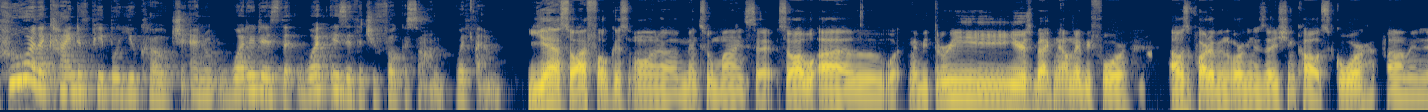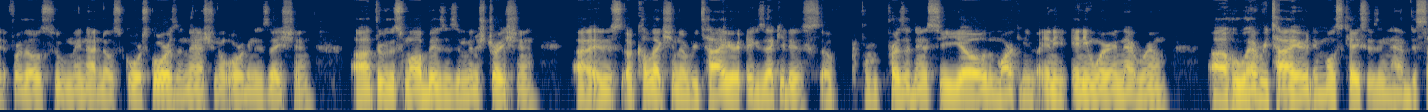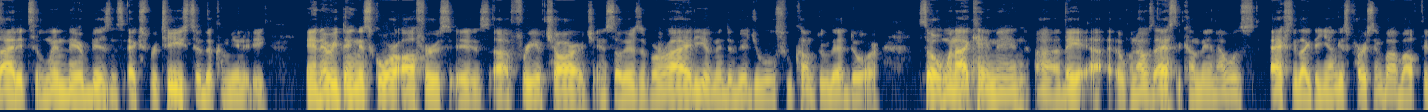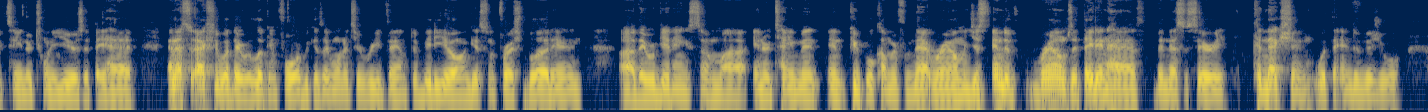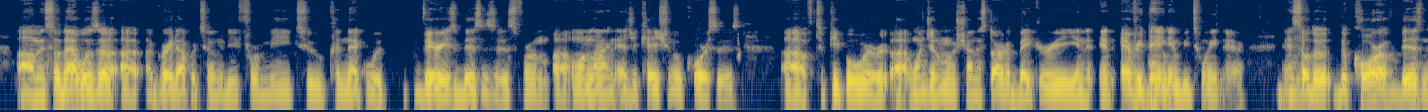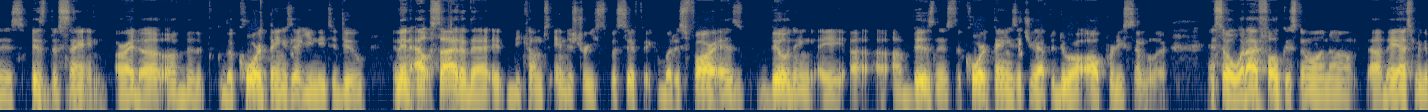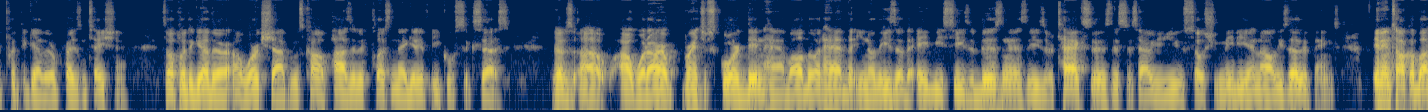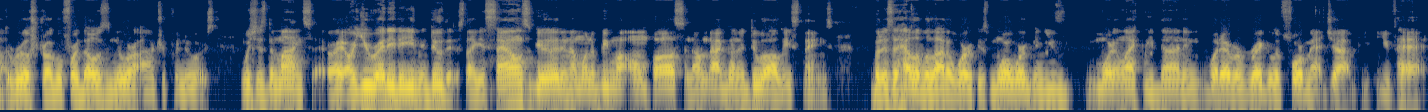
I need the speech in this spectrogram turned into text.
who are the kind of people you coach and what it is that what is it that you focus on with them? Yeah, so I focus on a mental mindset. So I uh, what, maybe three years back now, maybe four, I was a part of an organization called SCORE. Um, and for those who may not know SCORE, SCORE is a national organization uh, through the Small Business Administration. Uh, it is a collection of retired executives of, from president, CEO, the marketing, any anywhere in that room, uh, who have retired in most cases and have decided to lend their business expertise to the community. And everything that SCORE offers is uh, free of charge. And so there's a variety of individuals who come through that door. So when I came in, uh, they uh, when I was asked to come in, I was actually like the youngest person by about 15 or 20 years that they had and that's actually what they were looking for because they wanted to revamp the video and get some fresh blood in. Uh, they were getting some uh, entertainment and people coming from that realm and just into realms that they didn't have the necessary connection with the individual. Um, and so that was a, a, great opportunity for me to connect with various businesses from uh, online educational courses uh, to people where uh, one gentleman was trying to start a bakery and, and everything in between there. And so mm-hmm. the the core of business is the same, all right, uh, of the the core things that you need to do. And then outside of that, it becomes industry specific. But as far as building a, a, a business, the core things that you have to do are all pretty similar. And so what I focused on, um, uh, they asked me to put together a presentation. So I put together a workshop. It was called Positive Plus Negative Equals Success because uh, our, what our branch of score didn't have, although it had that, you know, these are the ABCs of business, these are taxes, this is how you use social media and all these other things. It didn't talk about the real struggle for those newer entrepreneurs, which is the mindset, right? Are you ready to even do this? Like it sounds good and I'm going to be my own boss and I'm not going to do all these things, but it's a hell of a lot of work. It's more work than you've more than likely done in whatever regular format job you've had.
